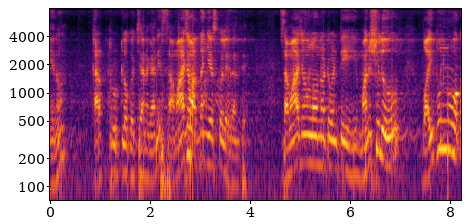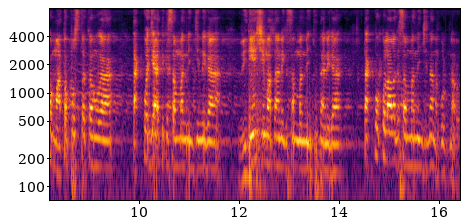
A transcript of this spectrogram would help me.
నేను కరెక్ట్ రూట్లోకి వచ్చాను కానీ సమాజం అర్థం చేసుకోలేదు అంతే సమాజంలో ఉన్నటువంటి మనుషులు బైబుల్ను ఒక మత పుస్తకంగా తక్కువ జాతికి సంబంధించిందిగా విదేశీ మతానికి సంబంధించినదిగా తక్కువ కులాలకు సంబంధించింది అనుకుంటున్నారు.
